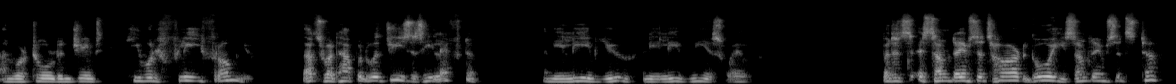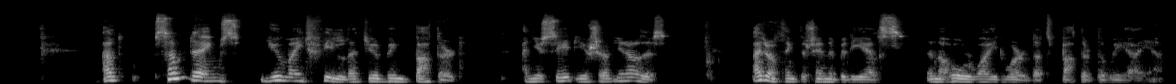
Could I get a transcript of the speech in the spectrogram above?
and we're told in James, he will flee from you. That's what happened with Jesus. He left him, and he leave you, and he leave me as well. But it's sometimes it's hard going, sometimes it's tough. And sometimes you might feel that you're being battered, and you say to yourself, you know this, I don't think there's anybody else in the whole wide world that's battered the way I am.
